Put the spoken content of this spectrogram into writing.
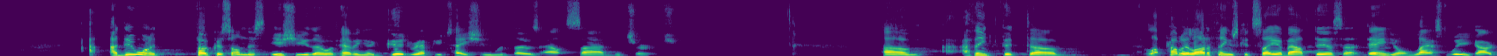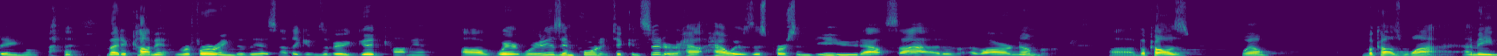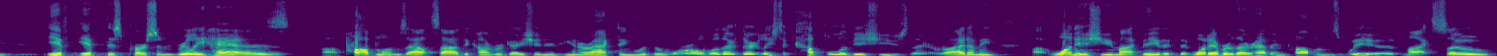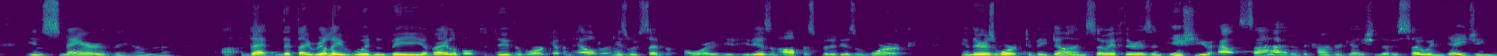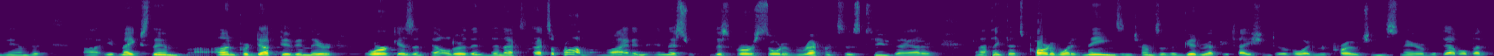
I, I do want to focus on this issue, though, of having a good reputation with those outside the church. Um, I think that uh, probably a lot of things could say about this. Uh, Daniel, last week, our Daniel, made a comment referring to this. I think it was a very good comment uh, where, where it is important to consider how, how is this person viewed outside of, of our number? Uh, because, well, because why? I mean, if, if this person really has uh, problems outside the congregation and interacting with the world, well, there, there are at least a couple of issues there, right? I mean, uh, one issue might be that, that whatever they're having problems with might so ensnare them uh, that, that they really wouldn't be available to do the work of an elder. And as we've said before, it, it is an office, but it is a work, and there is work to be done. So if there is an issue outside of the congregation that is so engaging them that uh, it makes them uh, unproductive in their work as an elder, then, then that's, that's a problem, right? And, and this, this verse sort of references to that. Or, and I think that's part of what it means in terms of a good reputation to avoid reproach and the snare of the devil. But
